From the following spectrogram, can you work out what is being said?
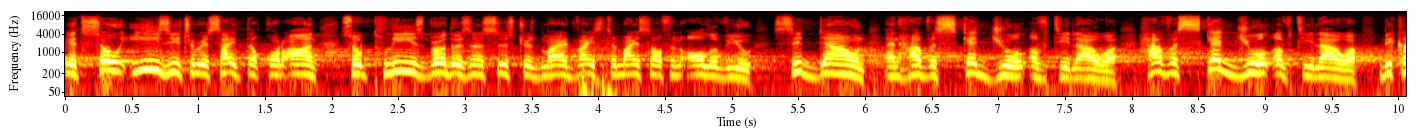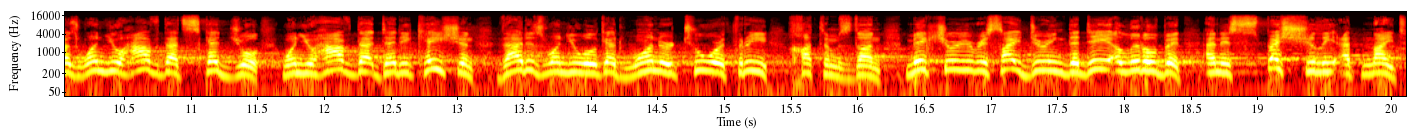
It's so easy to recite the Quran. So please, brothers and sisters, my advice to myself and all of you, sit down and have a schedule of tilawah. Have a schedule of tilawah. Because when you have that schedule, when you have that dedication, that is when you will get one or two or three khatams done. Make sure you recite during the day a little bit, and especially at night.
